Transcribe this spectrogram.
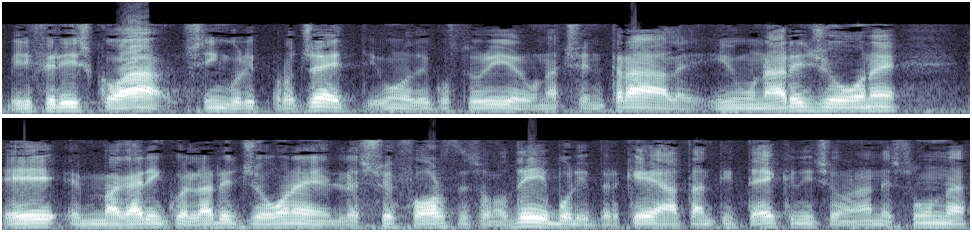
Mi riferisco a singoli progetti, uno deve costruire una centrale in una regione e magari in quella regione le sue forze sono deboli perché ha tanti tecnici, non ha nessun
